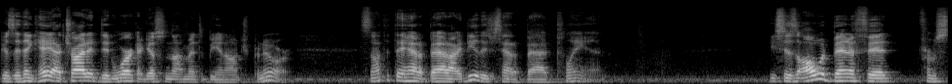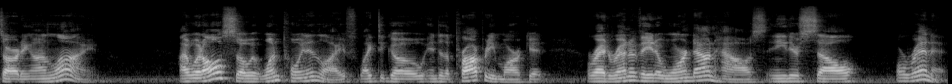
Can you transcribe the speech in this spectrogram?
because they think, hey, I tried it, didn't work. I guess I'm not meant to be an entrepreneur. It's not that they had a bad idea, they just had a bad plan. He says, all would benefit from starting online. I would also, at one point in life, like to go into the property market where I'd renovate a worn down house and either sell or rent it.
